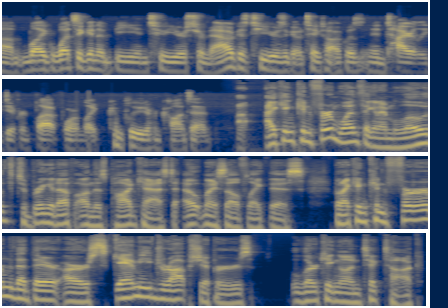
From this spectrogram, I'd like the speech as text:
um, like what's it going to be in two years from now? Because two years ago TikTok was an entirely different platform, like completely different content. I can confirm one thing, and I'm loath to bring it up on this podcast to out myself like this, but I can confirm that there are scammy drop shippers lurking on TikTok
